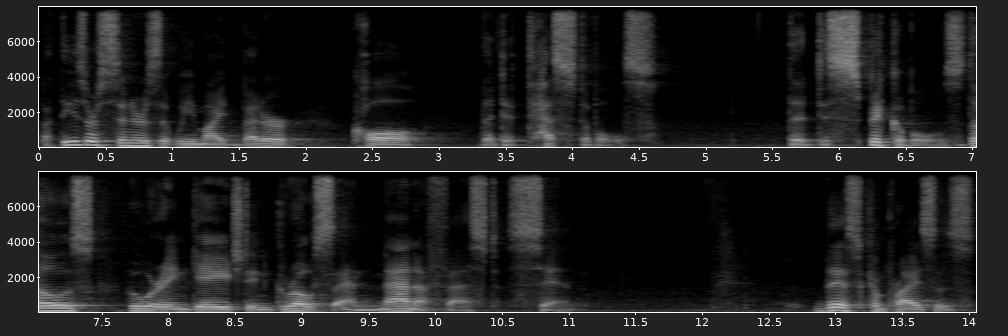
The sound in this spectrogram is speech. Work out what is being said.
but these are sinners that we might better call the detestables, the despicables, those who were engaged in gross and manifest sin. This comprises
